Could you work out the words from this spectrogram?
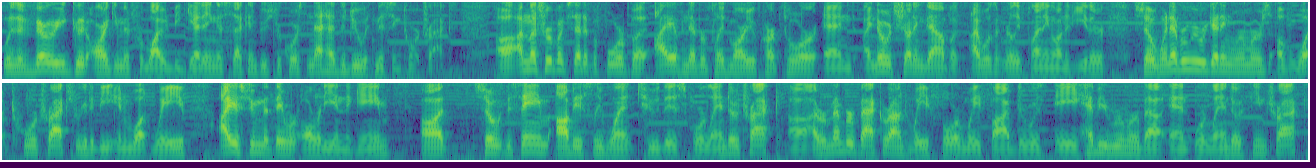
was a very good argument for why we'd be getting a second booster course, and that had to do with missing tour tracks. Uh, I'm not sure if I've said it before, but I have never played Mario Kart Tour, and I know it's shutting down, but I wasn't really planning on it either. So whenever we were getting rumors of what tour tracks were going to be in what wave, I assumed that they were already in the game. Uh, so the same obviously went to this Orlando track. Uh, I remember back around Wave 4 and Wave 5, there was a heavy rumor about an Orlando theme track.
